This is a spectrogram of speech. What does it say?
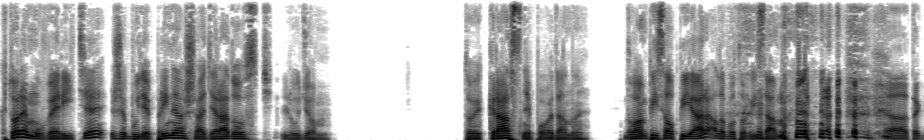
ktorému veríte, že bude prinášať radosť ľuďom. To je krásne povedané. To no. vám písal PR, alebo to vy sám? ja, tak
